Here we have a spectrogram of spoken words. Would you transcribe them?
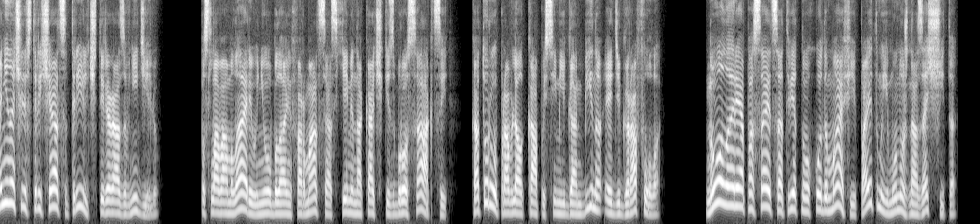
Они начали встречаться три или четыре раза в неделю. По словам Ларри, у него была информация о схеме накачки сброса акций, который управлял капой семьи Гамбина Эдди Гарафола. Но Ларри опасается ответного хода мафии, поэтому ему нужна защита.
